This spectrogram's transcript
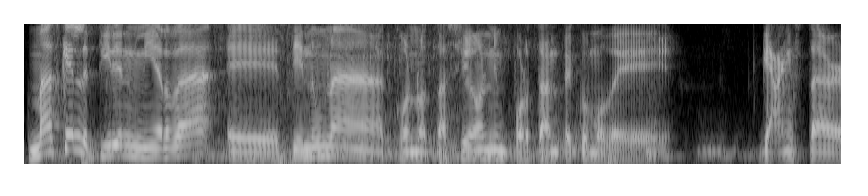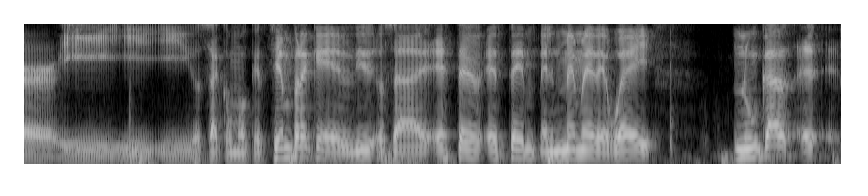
Más que le tiren mierda, eh, tiene una connotación importante como de gangster y, y- y, o sea, como que siempre que, o sea, este, este, el meme de, güey, nunca, eh,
